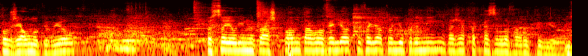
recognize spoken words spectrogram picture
com gel no cabelo, passei ali no Tasco Pão, estava o velhote, o velhote olhou para mim e vai já para casa lavar o cabelo.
